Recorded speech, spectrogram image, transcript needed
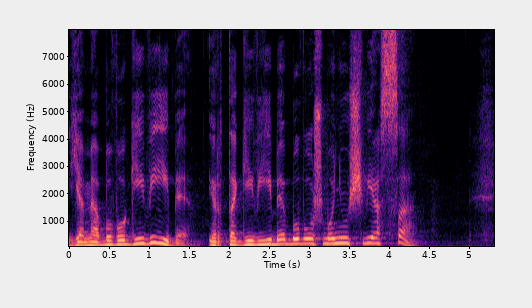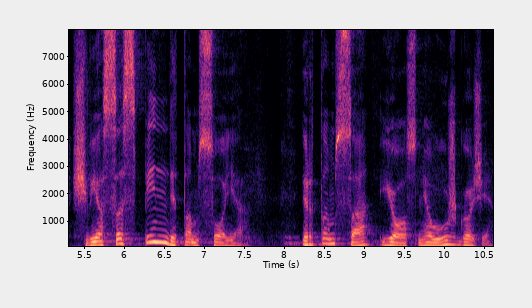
Jame buvo gyvybė ir ta gyvybė buvo žmonių šviesa. Šviesa spindi tamsoje ir tamsa jos neužgožė.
